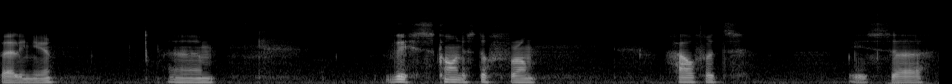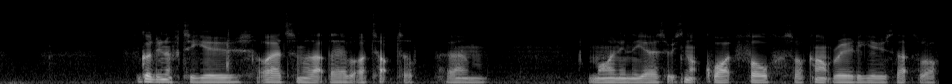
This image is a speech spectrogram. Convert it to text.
fairly new. Um, this kind of stuff from Halfords is uh, good enough to use. I had some of that there but I topped up um, mine in the air so it's not quite full so I can't really use that as well.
